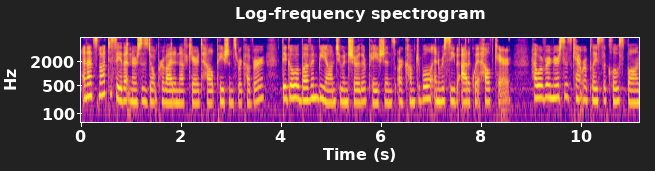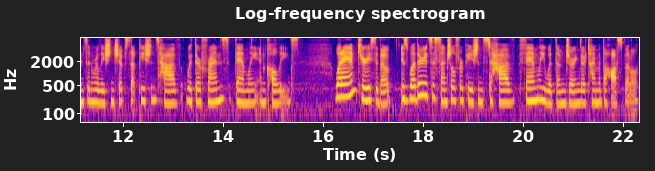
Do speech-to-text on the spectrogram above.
And that's not to say that nurses don't provide enough care to help patients recover. They go above and beyond to ensure their patients are comfortable and receive adequate health care. However, nurses can't replace the close bonds and relationships that patients have with their friends, family, and colleagues. What I am curious about is whether it's essential for patients to have family with them during their time at the hospital,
